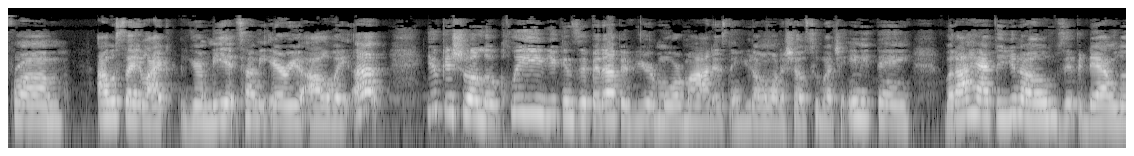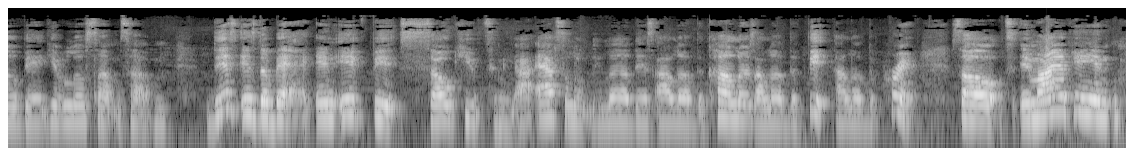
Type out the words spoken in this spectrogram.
from, I would say like your mid tummy area all the way up. You can show a little cleave. You can zip it up if you're more modest and you don't want to show too much of anything. But I had to, you know, zip it down a little bit, give it a little something, something. This is the bag and it fits so cute to me. I absolutely love this. I love the colors. I love the fit. I love the print. So in my opinion,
